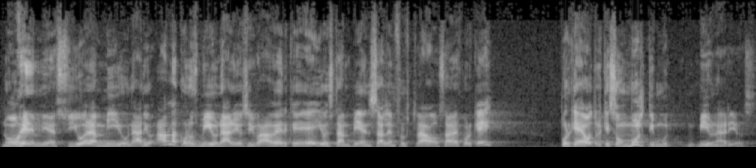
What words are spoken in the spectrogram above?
No, Jeremías, si yo era millonario, habla con los millonarios y va a ver que ellos también salen frustrados. ¿Sabes por qué? Porque hay otros que son multimillonarios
